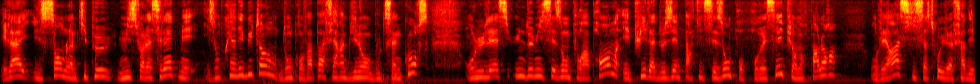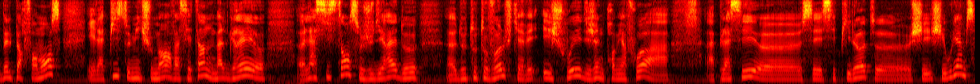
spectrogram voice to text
Et là, il semble un petit peu mis sur la sellette, mais ils ont pris un débutant. Donc, on va pas faire un bilan au bout de cinq courses. On lui laisse une demi-saison pour apprendre, et puis la deuxième partie de saison pour progresser, et puis on en reparlera. On verra si ça se trouve, il va faire des belles performances et la piste Mick Schumacher va s'éteindre malgré euh, euh, l'insistance, je dirais, de, euh, de Toto Wolf qui avait échoué déjà une première fois à, placer ses, pilotes chez, chez, Williams.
